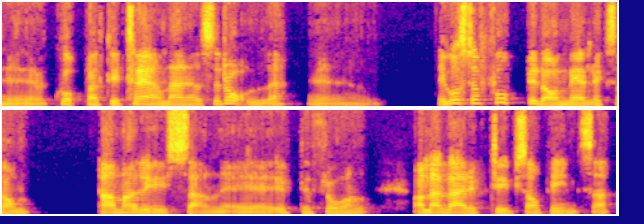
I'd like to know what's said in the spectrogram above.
Eh, kopplat till tränarens roll. Eh, det går så fort idag med liksom, analysen eh, utifrån alla verktyg som finns. Att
